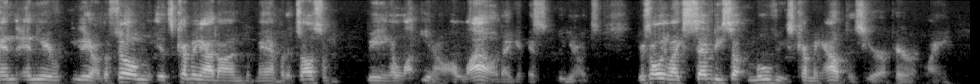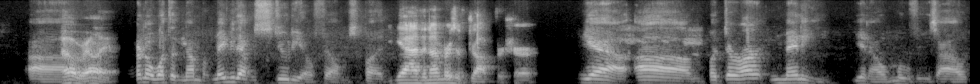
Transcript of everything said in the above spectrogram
and and you you know the film it's coming out on demand, but it's also being a lot you know allowed. I guess you know it's there's only like seventy something movies coming out this year apparently. Uh, oh really? I don't know what the number. Maybe that was studio films, but yeah, the numbers have dropped for sure. Yeah, um, but there aren't many you know movies out.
